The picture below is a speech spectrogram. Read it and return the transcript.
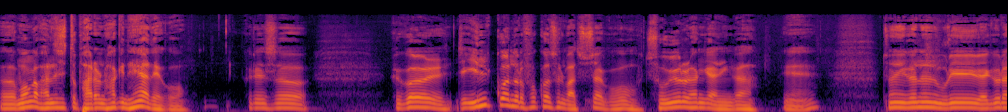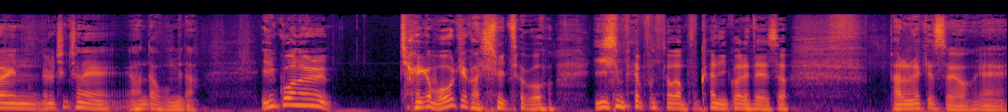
어, 뭔가 반드시 또 발언을 하긴 해야 되고, 그래서 그걸 이제 인권으로 포커스를 맞추자고 조율을 한 게 아닌가, 예. 저는 이거는 우리 외교 라인을 칭찬해야 한다고 봅니다. 인권을 자기가 뭐 그렇게 관심 있다고 20몇 분 동안 북한 인권에 대해서 발언했겠어요. 예.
